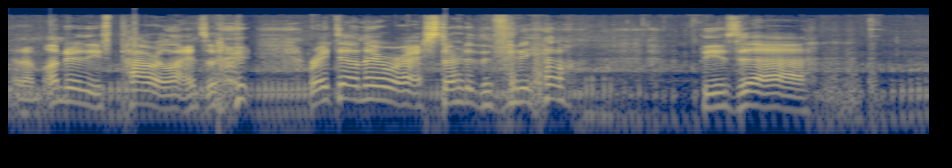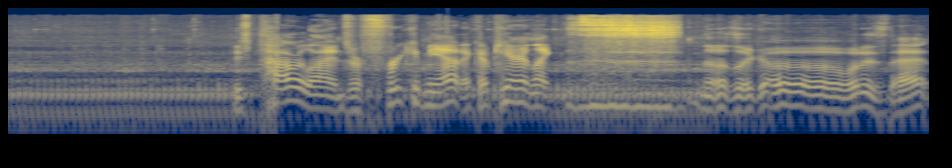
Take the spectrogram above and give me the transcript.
And I'm under these power lines. right down there where I started the video. These, uh, these power lines were freaking me out. I kept hearing like zzz, and I was like, oh, what is that?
